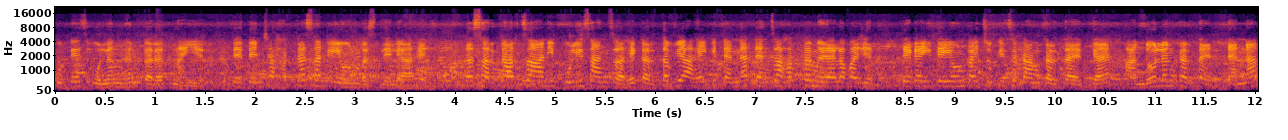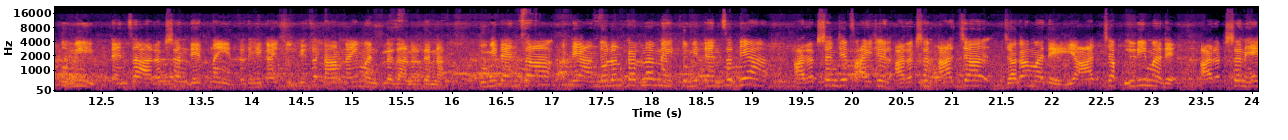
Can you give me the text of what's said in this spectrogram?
कुठेच उल्लंघन करत नाहीयेत. ते त्यांच्या हक्कासाठी येऊन बसलेले आहेत. तर सरकारचं आणि पोलिसांचं हे कर्तव्य आहे की त्यांना त्यांचा हक्क मिळायला पाहिजे. ते काही इथे येऊन काही चुकीचं काम करतायत काय? आंदोलन करतायत. त्यांना तुम्ही त्यांचं आरक्षण देत नाही तर हे काही चुकीचं काम नाही म्हटलं जाणार त्यांना. तुम्ही त्यांचा ते आंदोलन करणार नाही तुम्ही त्यांचं द्या. आरक्षण जे पाहिजे आरक्षण आजच्या जगामध्ये या आजच्या पिढीमध्ये आरक्षण हे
